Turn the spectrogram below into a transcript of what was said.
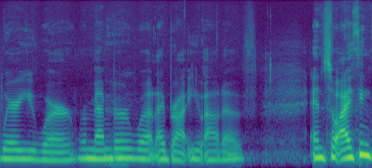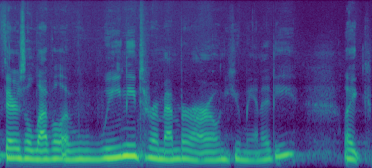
where you were, remember mm. what I brought you out of. And so I think there's a level of we need to remember our own humanity. Like,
